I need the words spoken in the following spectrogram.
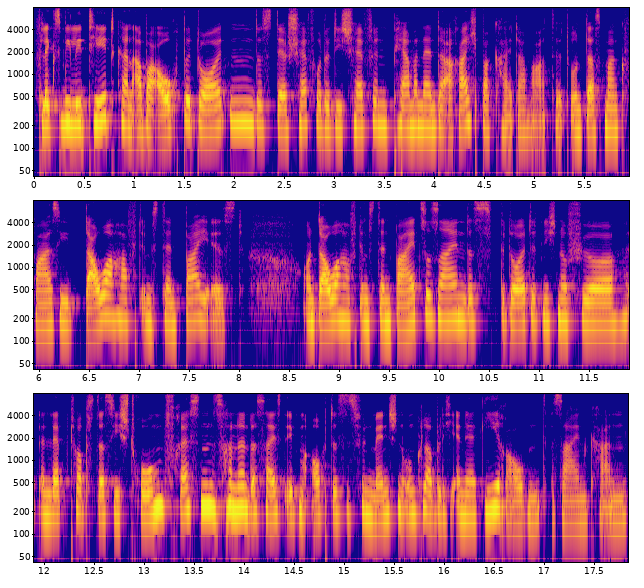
Flexibilität kann aber auch bedeuten, dass der Chef oder die Chefin permanente Erreichbarkeit erwartet und dass man quasi dauerhaft im Standby ist. Und dauerhaft im Standby zu sein, das bedeutet nicht nur für Laptops, dass sie Strom fressen, sondern das heißt eben auch, dass es für einen Menschen unglaublich energieraubend sein kann.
